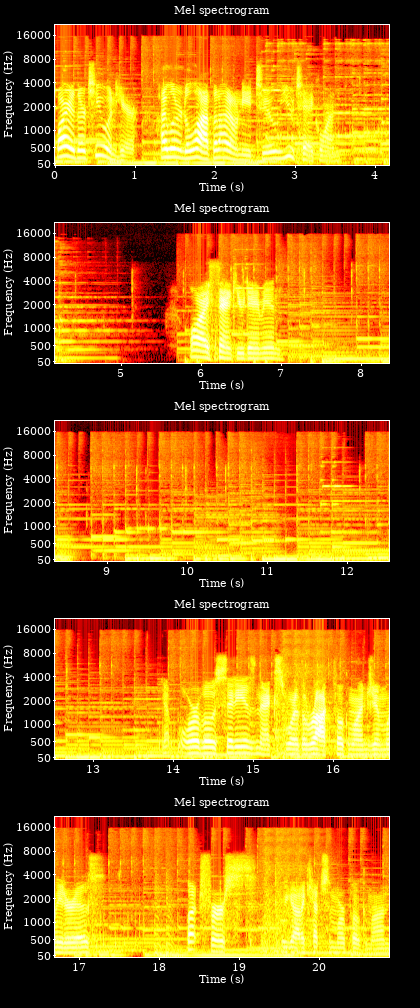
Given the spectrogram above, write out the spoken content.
Why are there two in here? I learned a lot, but I don't need to. You take one. Why, thank you, Damien. Yep, Oreburgh City is next, where the rock Pokemon gym leader is. But first, we gotta catch some more Pokemon.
